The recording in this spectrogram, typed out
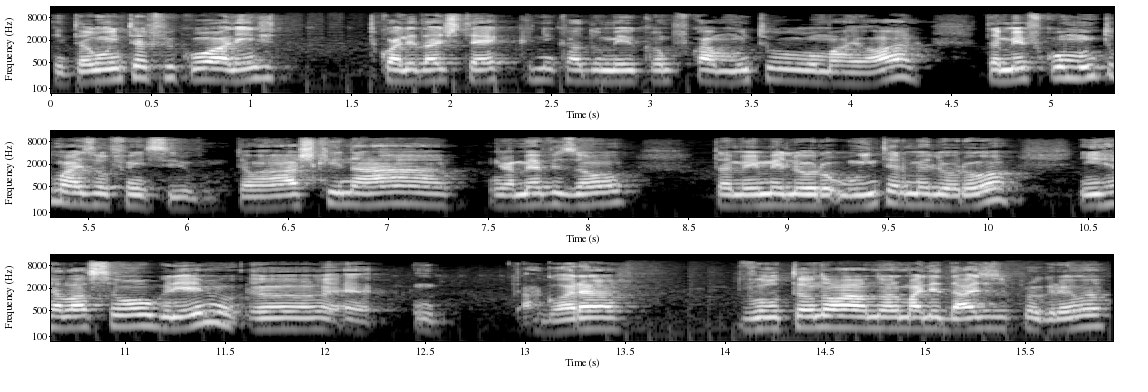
Então o Inter ficou, além de qualidade técnica do meio-campo ficar muito maior, também ficou muito mais ofensivo. Então eu acho que na, na minha visão também melhorou, o Inter melhorou. Em relação ao Grêmio, uh, é, agora voltando à normalidade do programa,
